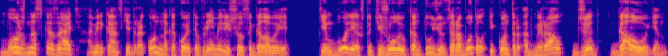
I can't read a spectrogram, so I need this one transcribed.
Можно сказать, американский дракон на какое-то время лишился головы. Тем более, что тяжелую контузию заработал и контр-адмирал Джед Галлоуген.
